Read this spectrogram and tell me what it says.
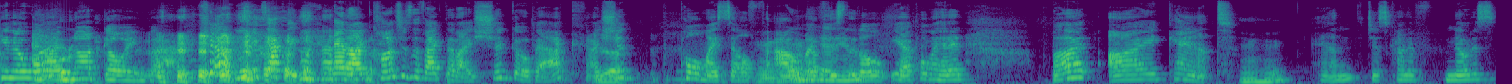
you know And what? I'm not going back. yeah, exactly. And I'm conscious of the fact that I should go back. I Yeah. should pull myself Mhm. out Pull my of head this in. little yeah, pull my head in. But I can't. Mm-hmm. And just kind of notice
